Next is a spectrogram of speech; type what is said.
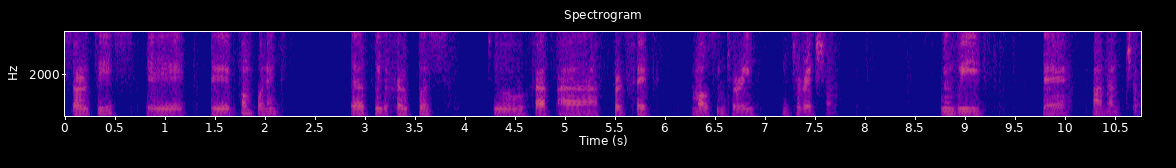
start this uh, the component that will help us to have a perfect mouse inter interaction will be the panel chop.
